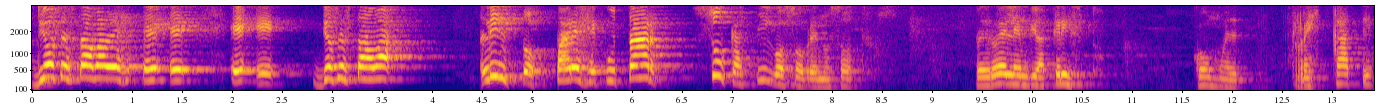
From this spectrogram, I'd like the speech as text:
Dios estaba, eh, eh, eh, Dios estaba listo para ejecutar su castigo sobre nosotros, pero Él envió a Cristo como el rescate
